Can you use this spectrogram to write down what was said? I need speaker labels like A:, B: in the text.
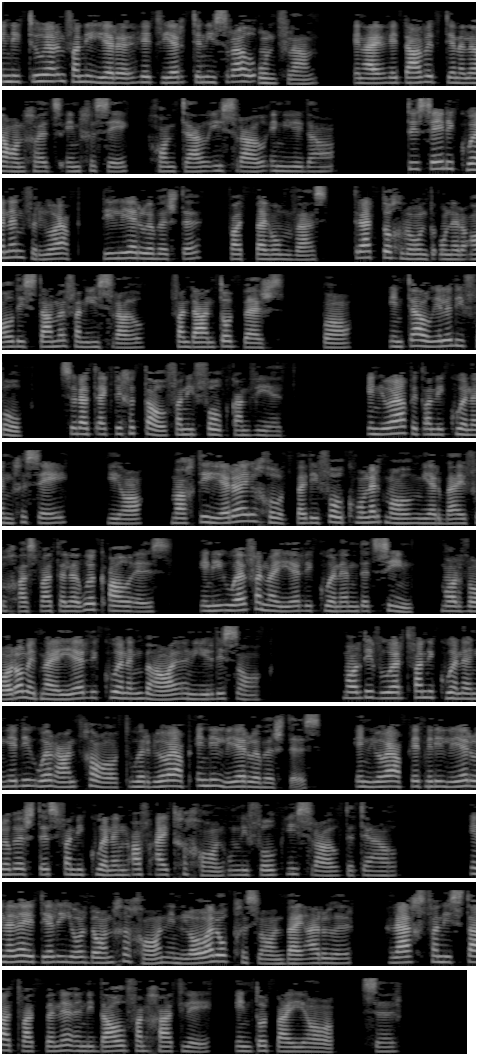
A: In die toeren van die Heere het weer ten Israël ontvlam, en hij het David ten hulle aangehits en gesê, gaan tel Israël en Juda. Toe sê die koning vir Joab, die leeroberste, wat bij hom was, trek toch rond onder al die stammen van Israël, vandaan tot Bers, Pa, en tel jullie die volk, zodat ik die getal van die volk kan weet. En Joab het aan die koning gesê, ja, mag die Heere God bij die volk honderdmaal meer bijvoeg as wat hulle ook al is, en die oe van my Heer die koning dit zien, maar waarom het my Heer die koning behaal in hierdie saak? Maar die woord van die koning het die oorhand gehad oor Joab en die leeroberstes, en Joab het met die leeroberstes van die koning af uitgegaan om die volk Israël te tel. En hulle het die Jordaan gegaan en laar opgeslaan bij Aroer, rechts van die stad wat binnen in die dal van Gat lee, en tot bij Ja, Sir.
